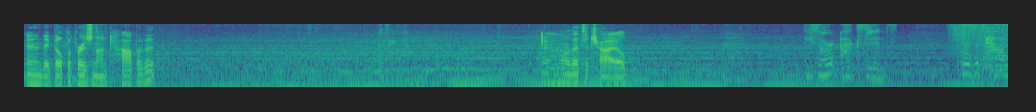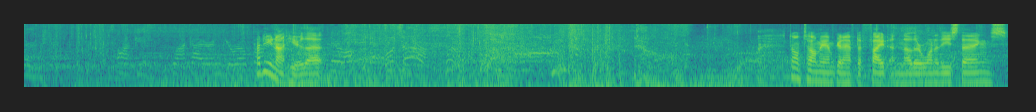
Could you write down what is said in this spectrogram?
And then they built the prison on top of it? Everyone. Oh, that's a child. These aren't accidents. There's a pattern. Arcus, Black Iron, Europa. How do you not hear that? They're all connected. Don't tell me I'm gonna have to fight another one of these things.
